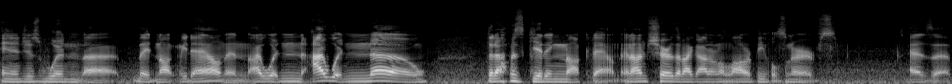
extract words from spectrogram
And it just wouldn't uh, they'd knock me down and I wouldn't I wouldn't know that I was getting knocked down. And I'm sure that I got on a lot of people's nerves as a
